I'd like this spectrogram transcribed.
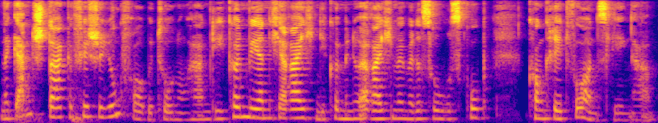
eine ganz starke Fische-Jungfrau-Betonung haben, die können wir ja nicht erreichen. Die können wir nur erreichen, wenn wir das Horoskop konkret vor uns liegen haben.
